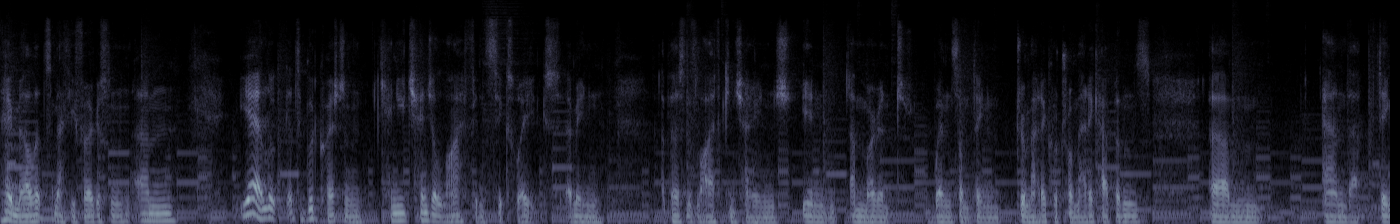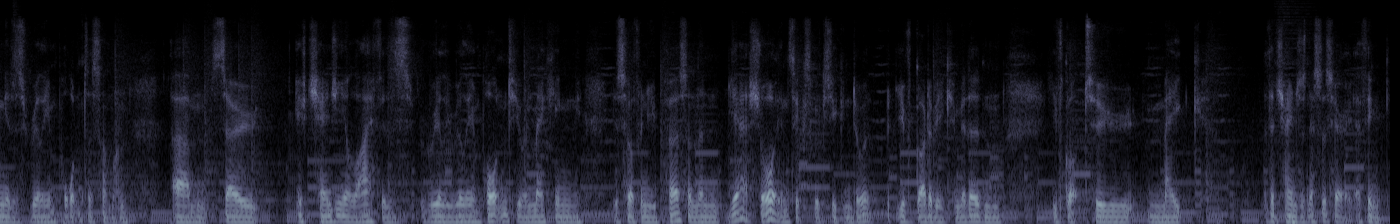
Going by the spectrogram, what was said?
Hey Mel, it's Matthew Ferguson. Um, yeah, look, it's a good question. Can you change a life in six weeks? I mean, a person's life can change in a moment when something dramatic or traumatic happens, um, and that thing is really important to someone. Um, so, if changing your life is really, really important to you and making yourself a new person, then yeah, sure, in six weeks you can do it, but you've got to be committed and you've got to make the changes necessary. I think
